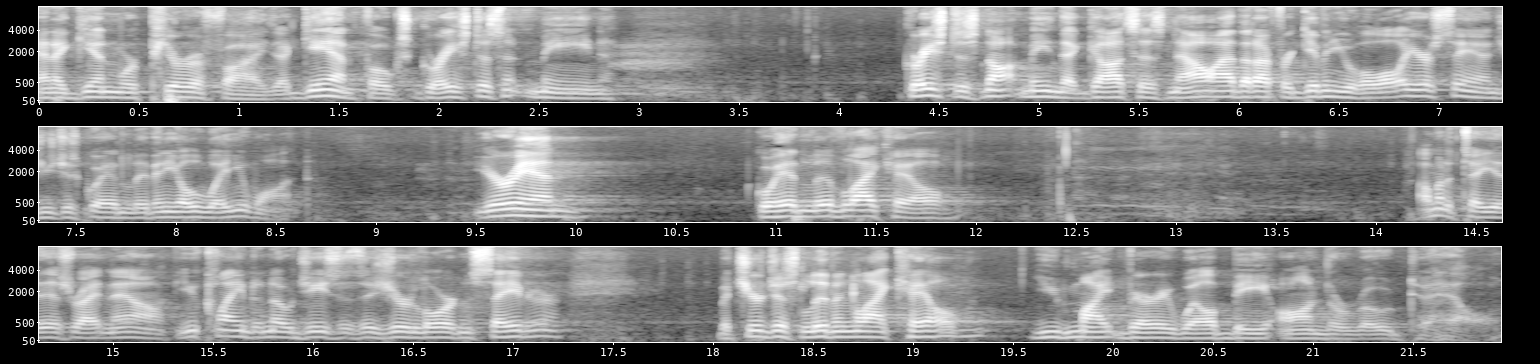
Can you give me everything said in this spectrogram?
and again we're purified. Again, folks, grace doesn't mean grace does not mean that God says, "Now I that I've forgiven you of all your sins, you just go ahead and live any old way you want." You're in. Go ahead and live like hell. I'm going to tell you this right now. If you claim to know Jesus as your Lord and Savior, but you're just living like hell, you might very well be on the road to hell.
